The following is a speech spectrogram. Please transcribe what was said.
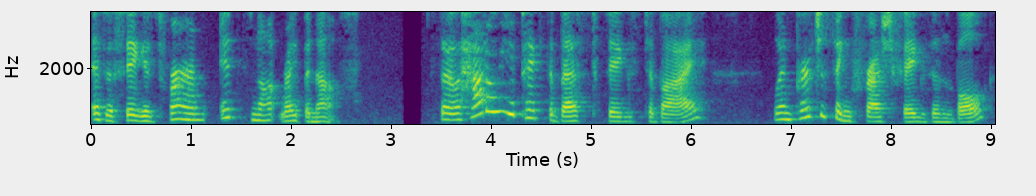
If a fig is firm, it's not ripe enough. So, how do you pick the best figs to buy? When purchasing fresh figs in bulk,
